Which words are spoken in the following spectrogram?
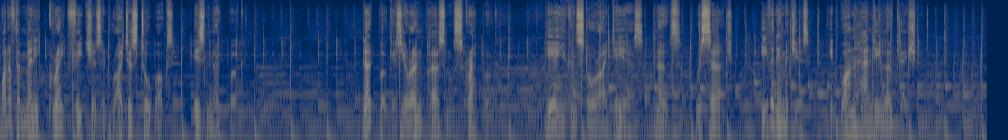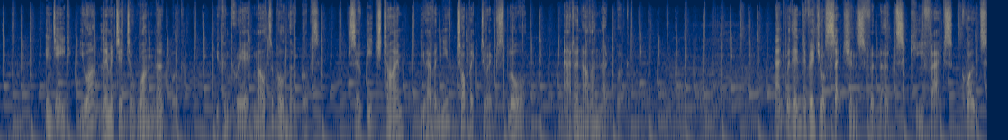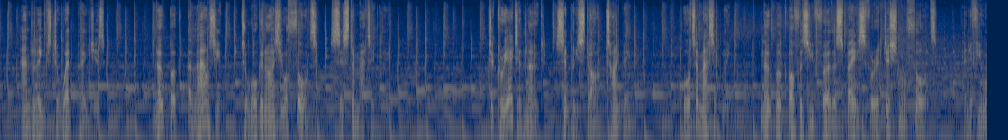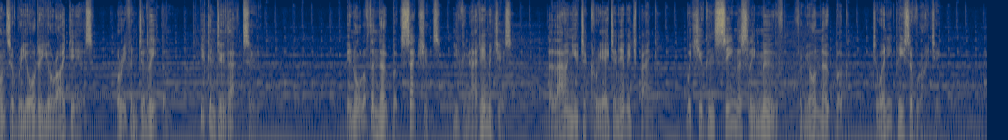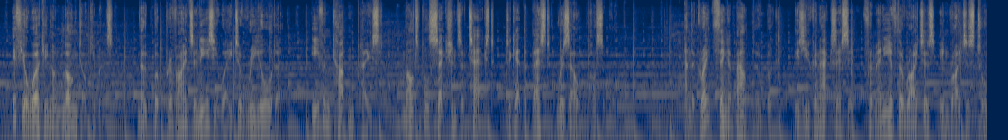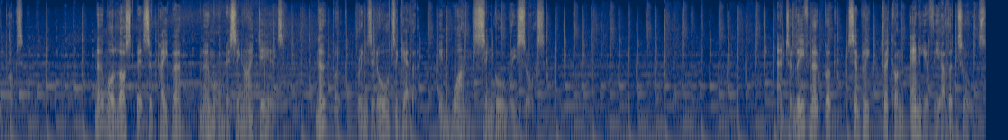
One of the many great features in Writer's Toolbox is Notebook. Notebook is your own personal scrapbook. Here you can store ideas, notes, research, even images in one handy location. Indeed, you aren't limited to one notebook. You can create multiple notebooks, so each time you have a new topic to explore, add another notebook. And with individual sections for notes, key facts, quotes, and links to web pages, Notebook allows you to organize your thoughts systematically. To create a note, simply start typing. Automatically, Notebook offers you further space for additional thoughts, and if you want to reorder your ideas or even delete them, you can do that too. In all of the Notebook sections, you can add images, allowing you to create an image bank, which you can seamlessly move from your notebook to any piece of writing. If you're working on long documents, Notebook provides an easy way to reorder, even cut and paste, multiple sections of text to get the best result possible. And the great thing about Notebook is you can access it from any of the writers in Writer's Toolbox. No more lost bits of paper, no more missing ideas. Notebook brings it all together in one single resource. And to leave Notebook, simply click on any of the other tools.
